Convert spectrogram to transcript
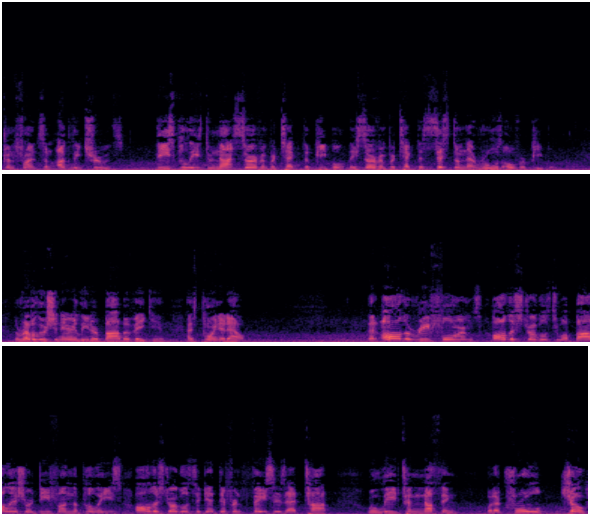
confront some ugly truths these police do not serve and protect the people, they serve and protect the system that rules over people. The revolutionary leader Bob Avakian has pointed out that all the reforms, all the struggles to abolish or defund the police, all the struggles to get different faces at top will lead to nothing but a cruel joke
